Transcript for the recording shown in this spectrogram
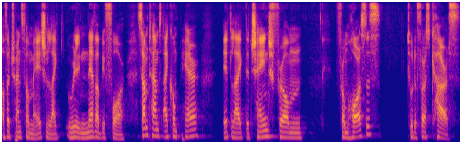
of a transformation like really never before. Sometimes I compare it like the change from from horses to the first cars.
